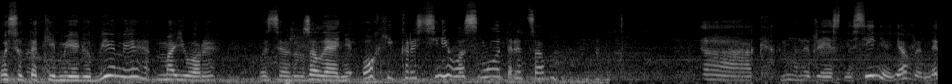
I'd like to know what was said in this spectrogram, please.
Ось отакі мої любимі майори. Ось зелені. Ох, і красиво смотряться. Так, ну, мене вже є насіння, я вже не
